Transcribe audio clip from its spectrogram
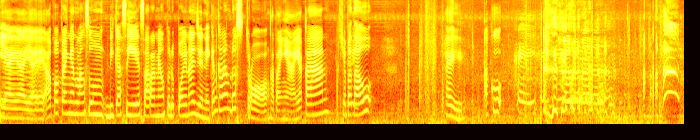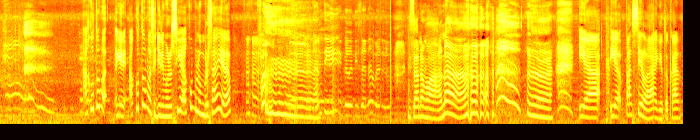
Ya ya ya ya. Apa pengen langsung dikasih saran yang to the point aja nih? Kan kalian udah strong katanya, ya kan? Siapa tahu? Hey, aku Hey. aku tuh gini, aku tuh masih jadi manusia, aku belum bersayap. Nanti kalau di sana baru Di sana mana? Iya, iya pastilah gitu kan.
